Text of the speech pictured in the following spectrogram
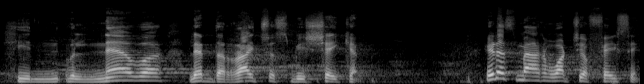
He will never let the righteous be shaken. It doesn't matter what you're facing.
